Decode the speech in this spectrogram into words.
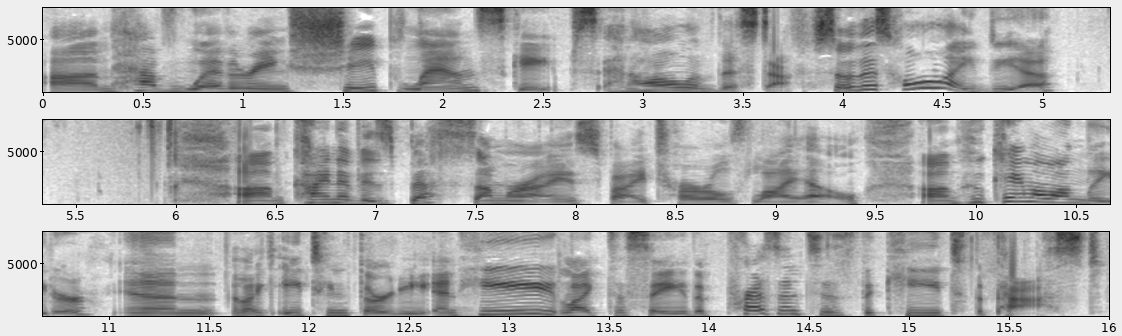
um, have weathering shape landscapes and all of this stuff. So this whole idea um, kind of is best summarized by Charles Lyell, um, who came along later in like 1830, and he liked to say, the present is the key to the past.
